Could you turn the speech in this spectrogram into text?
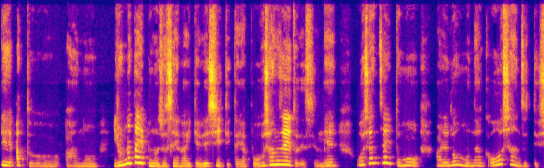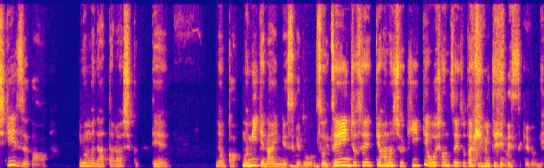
で、あと、あの、いろんなタイプの女性がいて嬉しいって言ったらやっぱオーシャンズ8ですよね。オーシャンズ8も、あれどうもなんかオーシャンズっていうシリーズが今まであるらしくって、なんか、まあ見てないんですけど、そう、全員女性っていう話を聞いてオーシャンズ8だけ見てるんですけどね。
